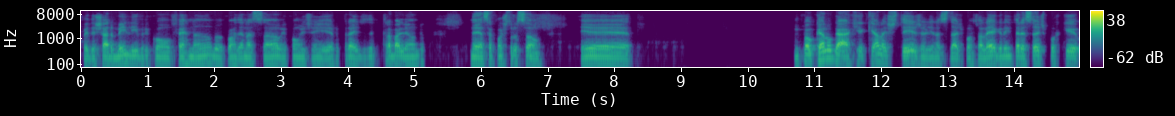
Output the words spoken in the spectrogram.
foi deixado bem livre com o Fernando, a coordenação e com o engenheiro para eles trabalhando nessa construção. É, em qualquer lugar que, que ela esteja ali na cidade de Porto Alegre, é interessante porque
